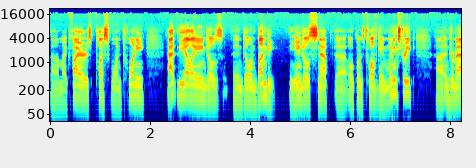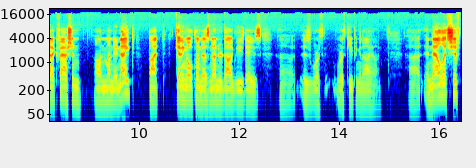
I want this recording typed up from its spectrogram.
uh, Mike Fiers, plus 120 at the LA Angels and Dylan Bundy. The Angels snapped uh, Oakland's 12 game winning streak uh, in dramatic fashion on Monday night, but getting Oakland as an underdog these days uh, is worth, worth keeping an eye on. Uh, and now let's shift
